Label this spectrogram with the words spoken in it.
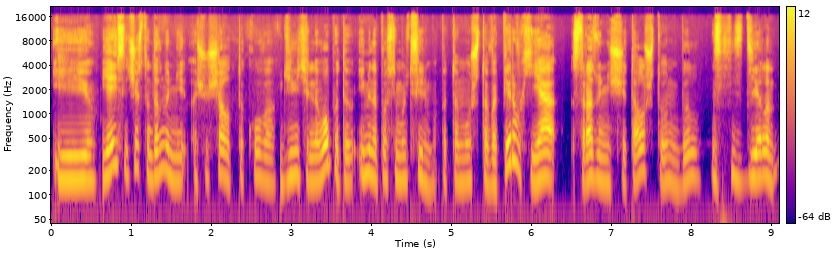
и я, если честно, давно не ощущал такого удивительного опыта именно после мультфильма, потому что, во-первых, я сразу не считал, что он был сделан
